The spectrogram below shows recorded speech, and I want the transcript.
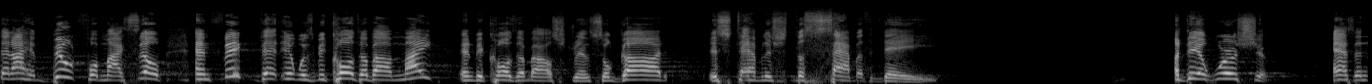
that I have built for myself and think that it was because of our might and because of our strength. So God established the Sabbath day, a day of worship as an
